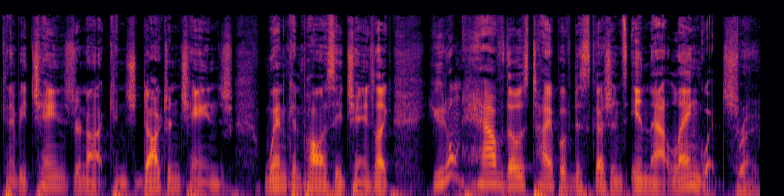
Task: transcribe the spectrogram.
Can it be changed or not? Can doctrine change? When can policy change? Like, you don't have those type of discussions in that language. Right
